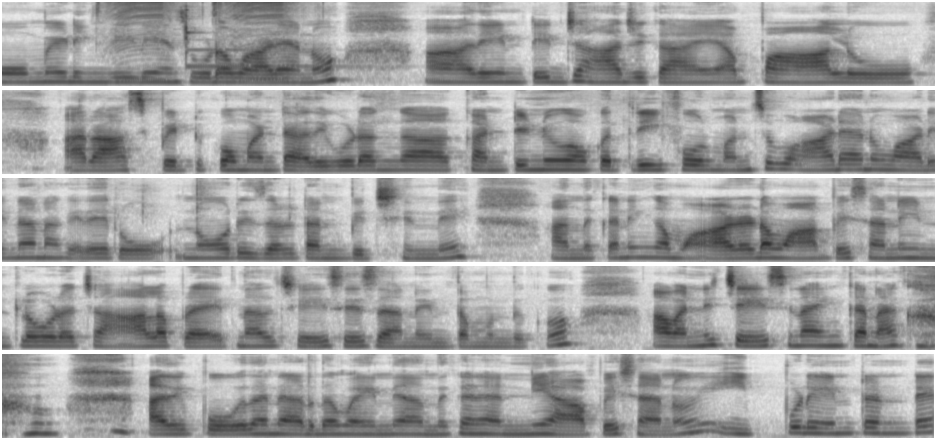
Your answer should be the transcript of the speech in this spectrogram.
హోమ్ మేడ్ ఇంగ్రీడియంట్స్ కూడా వాడాను. అదేంటి? జాజికాయ పాలు రాసి పెట్టుకోమంటే అది కూడా కంటిన్యూ ఒక త్రీ ఫోర్ మంత్స్ వాడాను. వాడినా నాకైతే రో నో రిజల్ట్ అనిపించింది. అందుకని ఇంకా వాడడం ఆపేసాను ఇంట్లో కూడా చాలా ప్రయత్నాలు చేసేసాను ఇంత ముందుకు. అవన్నీ చేసినా ఇంకా నాకు అది పోదని అర్థమైంది. అందుకని అన్నీ ఆపేశాను. ఇప్పుడు ఏంటంటే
